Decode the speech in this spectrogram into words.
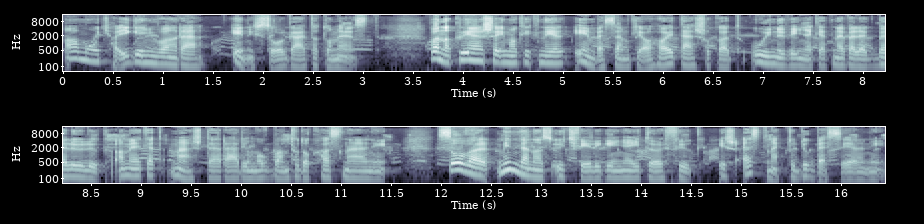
Amúgy, ha igény van rá, én is szolgáltatom ezt. Vannak klienseim, akiknél én veszem ki a hajtásokat, új növényeket nevelek belőlük, amelyeket más terráriumokban tudok használni. Szóval minden az ügyfél igényeitől függ, és ezt meg tudjuk beszélni.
